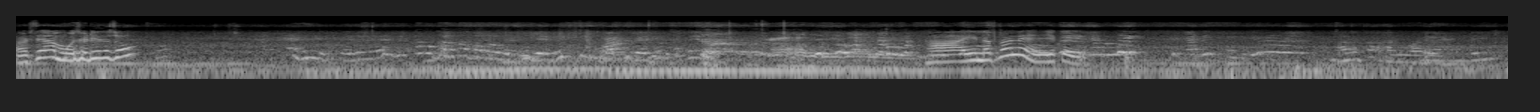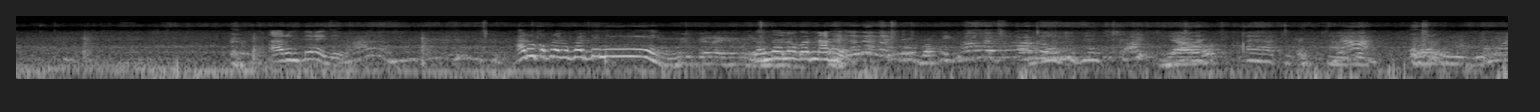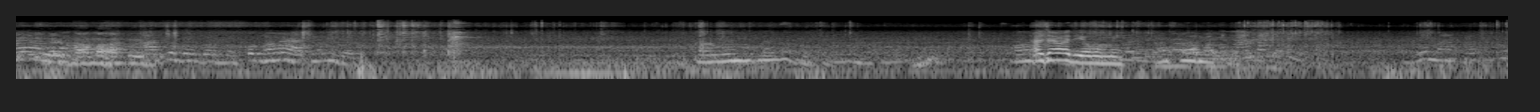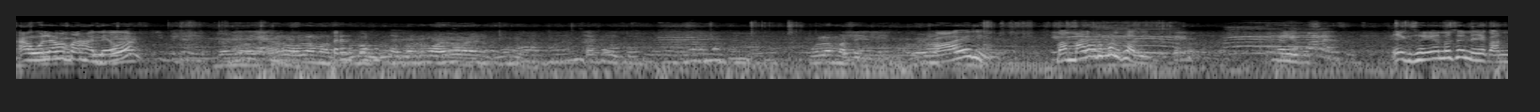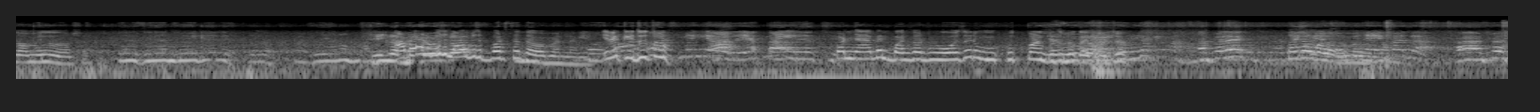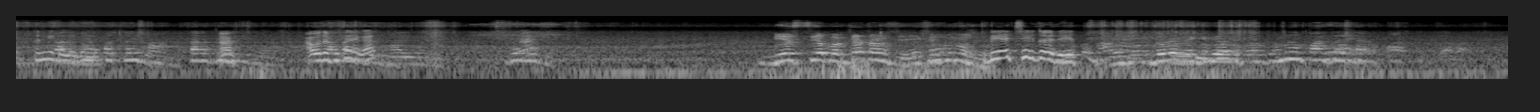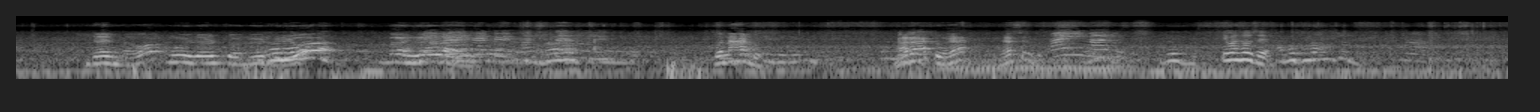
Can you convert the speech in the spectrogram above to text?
હશે આ મોસડી તો જો. હા, એ નતો ને, એ કઈ. આરું તેરાઈ દે. આરું કપડા પકડતી ની ગંદા નો કરી નાખે હાલ જવા દો મમ્મી. આ ઓલામાં પણ હાલે હો. ઓલામાં. હા એ મારા પણ ખાવી એક જયાનો છે ને એક આનો મીનુનો છે. આપણે મેં લાવી પડશે તો મને લાગે. એને કીધું તું. પણ ત્યાં બેન પૈસા હોવો છે ને હું ખુદ પણ કીધું કઈ કરજો તને કલર આવો તો કા? બે છે તો રેત. ને, હો. હું હો. હે? હે શું? એમાં શું છે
